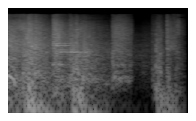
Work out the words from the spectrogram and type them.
Yes!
